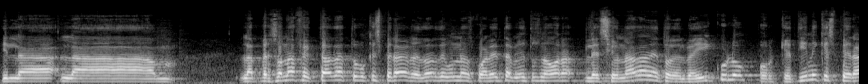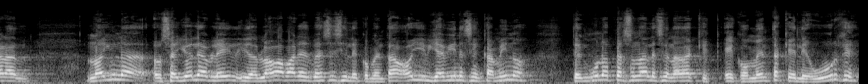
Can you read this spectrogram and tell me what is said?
Y la, la, la persona afectada tuvo que esperar alrededor de unos 40 minutos, una hora, lesionada dentro del vehículo, porque tiene que esperar al... No hay una, o sea, yo le hablé y le hablaba varias veces y le comentaba, oye, ya vienes en camino. Tengo una persona lesionada que, comenta que le urge.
